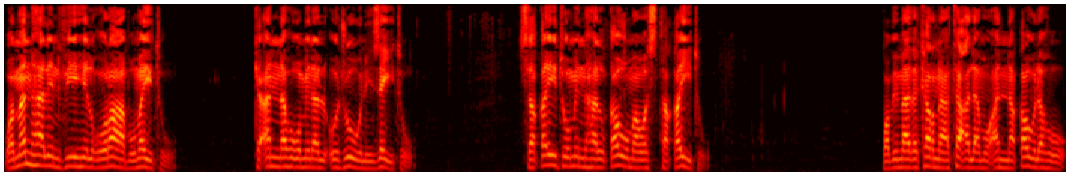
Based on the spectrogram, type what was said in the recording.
ومنهل فيه الغراب ميت كأنه من الأجون زيت. سقيت منها القوم واستقيت. وبما ذكرنا تعلم أن قوله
